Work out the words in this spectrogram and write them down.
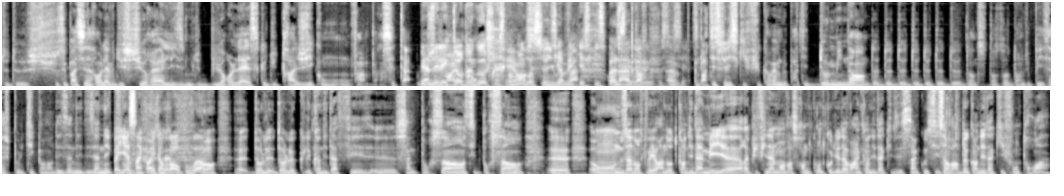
de, de je sais pas si ça relève du surréalisme, du burlesque, du tragique. On, enfin, c'est un électeur de gauche en ce moment doit se dire, mais qu'est-ce qui se passe On a un, parti socialiste qui fut quand même le parti dominant de, de, de, de, de, dans, dans, dans, du paysage politique pendant des années, des années. Bah, il y a cinq ans, il était encore au pouvoir. Bon, euh, dans le, dans le, le candidat fait 5%, 6%. Euh, on nous annonce qu'il va y avoir un autre candidat meilleur, et puis finalement, on va se rendre compte qu'au lieu d'avoir un candidat qui faisait 5 ou 6, on va avoir deux candidats qui font trois,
